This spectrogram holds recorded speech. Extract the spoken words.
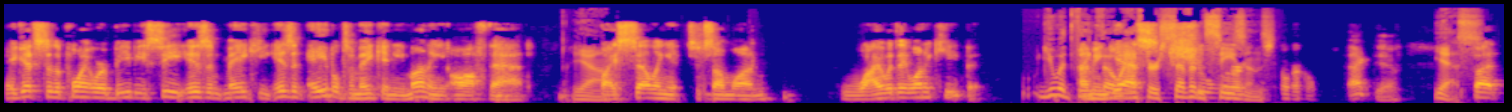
It gets to the point where BBC isn't making isn't able to make any money off that Yeah, by selling it to someone. Why would they want to keep it? you would think I mean, though yes, after seven sure, seasons. historical perspective, Yes, but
